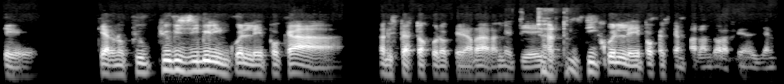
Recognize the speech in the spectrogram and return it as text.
che, che erano più, più visibili in quell'epoca rispetto a quello che era l'NBA certo. di quell'epoca, stiamo parlando alla fine degli anni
